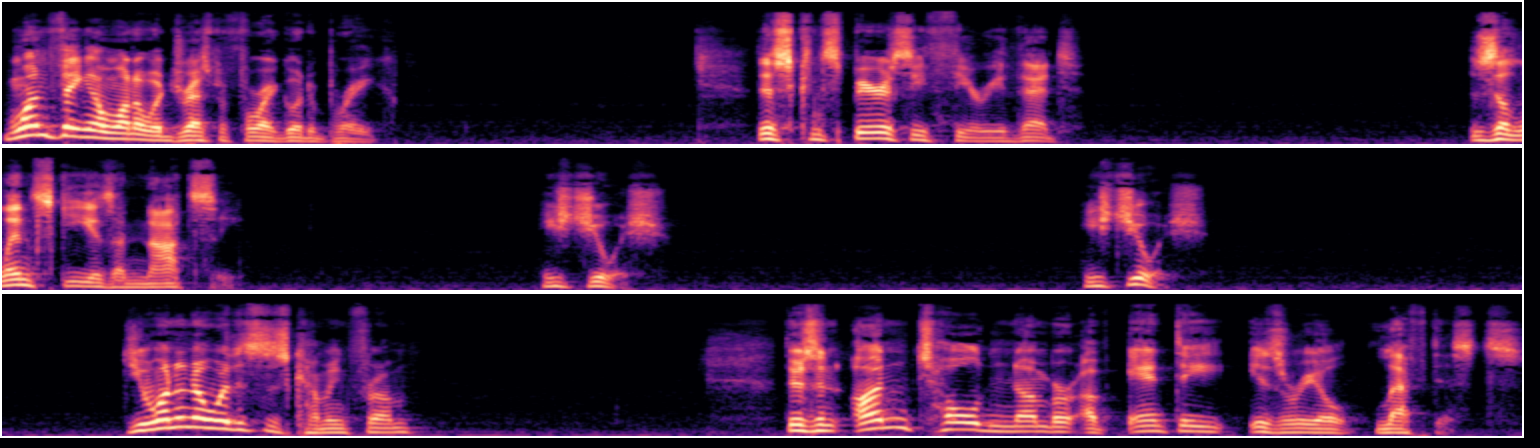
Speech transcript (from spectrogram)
One thing I want to address before I go to break this conspiracy theory that Zelensky is a Nazi. He's Jewish. He's Jewish. Do you want to know where this is coming from? There's an untold number of anti Israel leftists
